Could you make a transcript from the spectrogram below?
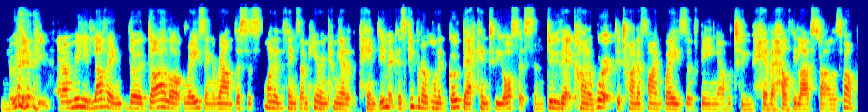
no, thank you. and I'm really loving the dialogue raising around this is one of the things I'm hearing coming out of the pandemic is people don't want to go back into the office and do that kind of work. They're trying to find ways of being able to have a healthy lifestyle as well.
